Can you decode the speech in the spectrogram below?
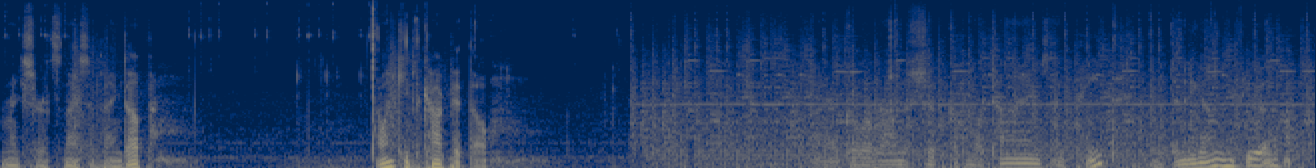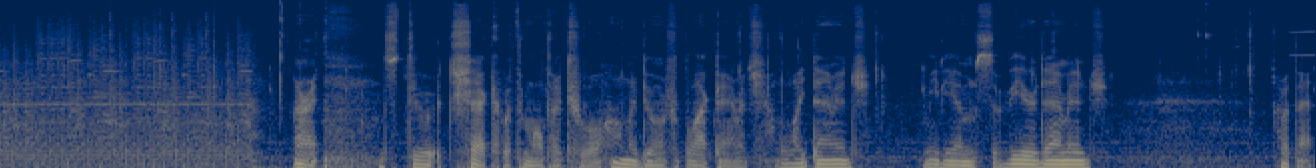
Make sure it's nice and banged up. I want to keep the cockpit though. Go around the ship a couple more times and paint with the minigun, if you will. Alright, let's do a check with the multi-tool. How am I doing for black damage? Light damage, medium, severe damage. How about that?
